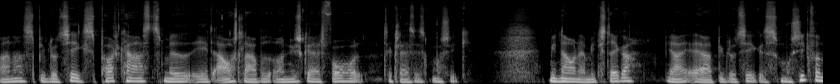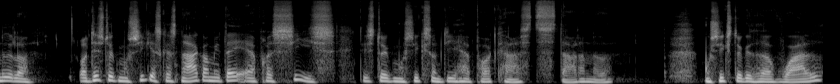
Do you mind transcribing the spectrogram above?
Randers Biblioteks podcast med et afslappet og nysgerrigt forhold til klassisk musik. Mit navn er Mik Stegger. Jeg er bibliotekets musikformidler, og det stykke musik, jeg skal snakke om i dag, er præcis det stykke musik, som de her podcasts starter med. Musikstykket hedder Voile,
